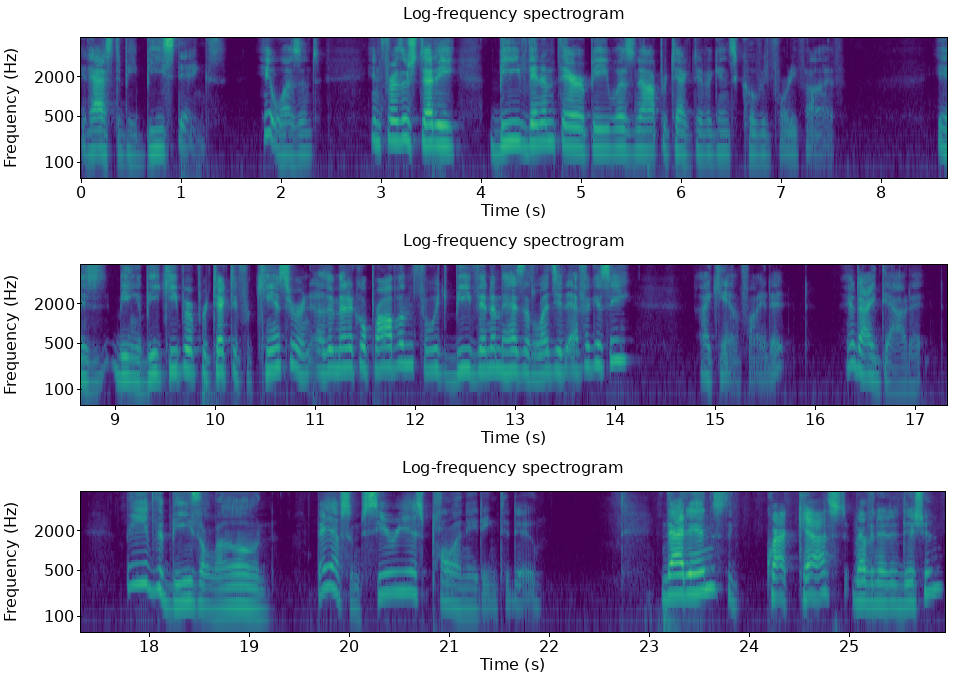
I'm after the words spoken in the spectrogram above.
it has to be bee stings. It wasn't. In further study, bee venom therapy was not protective against COVID 45. Is being a beekeeper protected for cancer and other medical problems for which bee venom has alleged efficacy? I can't find it, and I doubt it. Leave the bees alone. They have some serious pollinating to do. And that ends the Quackcast Revenant Edition,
